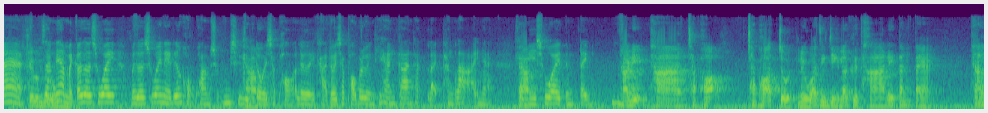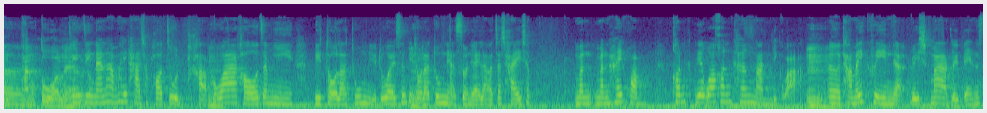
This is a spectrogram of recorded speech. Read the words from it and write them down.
อืมอ่าช่วยบำรุงเพราะฉะนั้นเนี่ยมันก็จะช่วยมันจะช่วยในเรื่องของความชุ่มชื้นครับโดยเฉพาะเลยค่ะ โดยเฉพาะบริเวณที่แห้งกร้านทั้งหลายเนี่ยครัตัวบนี้ช่วยเต็มคราวนี้ทาเฉพาะเฉพาะจุดหรือว่าจริง ๆ แล้วคือทาได้ตั้งแต่ทั้งเออทั้งตัวเลยๆคจบริงๆแนะนำให้ทาเฉพาะจุดค่ะ เพราะว่าเขาจะมีปิโตลาทุ่มอยู่ด้วย ซึ่งปิโตลาทุ่มเนี่ยส่วนใหญ่แล้วจะใช้เฉพาะมันมันให้ความค่อน เรียกว่าค่อนข้างมันดีกว่าอืมเออทำให้ครีมเนี่ย rich มากหรือ dense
